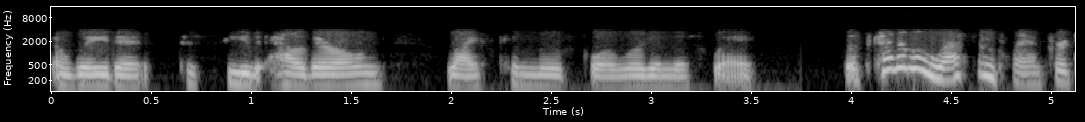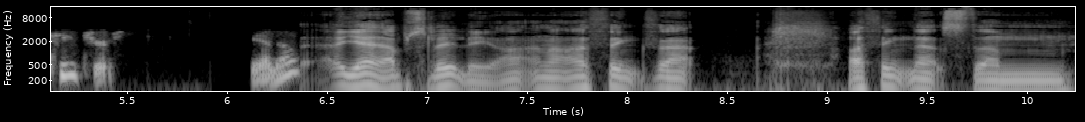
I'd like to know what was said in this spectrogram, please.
a way to to see how their own life can move forward in this way. So it's kind of a lesson plan for teachers, you know. Uh, yeah, absolutely, and I think that I think that's um.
